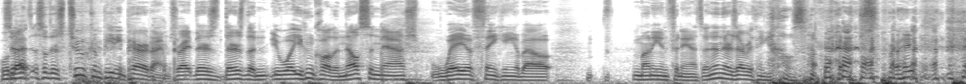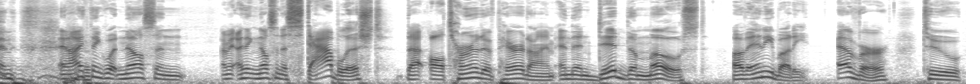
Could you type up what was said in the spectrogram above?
well, so, that, so there's two competing paradigms, right? There's there's the what you can call the Nelson Nash way of thinking about money and finance, and then there's everything else, right? And and I think what Nelson, I mean, I think Nelson established that alternative paradigm, and then did the most of anybody ever to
